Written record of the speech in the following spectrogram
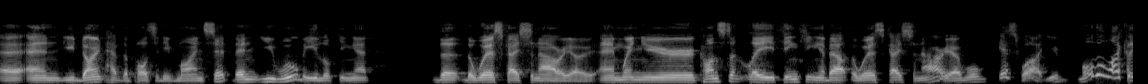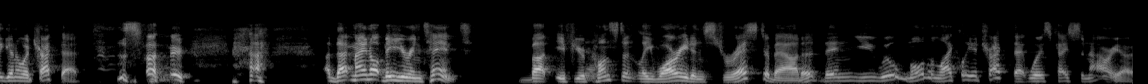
uh, and you don't have the positive mindset, then you will be looking at the the worst case scenario. And when you're constantly thinking about the worst case scenario, well, guess what? You're more than likely going to attract that. so that may not be your intent. But if you're Yeah. constantly worried and stressed about it, then you will more than likely attract that worst case scenario.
